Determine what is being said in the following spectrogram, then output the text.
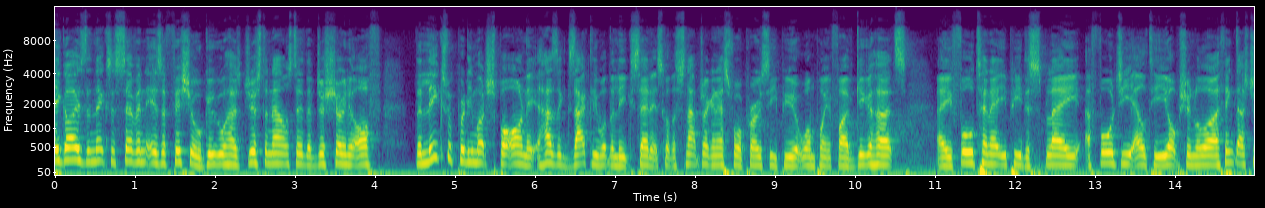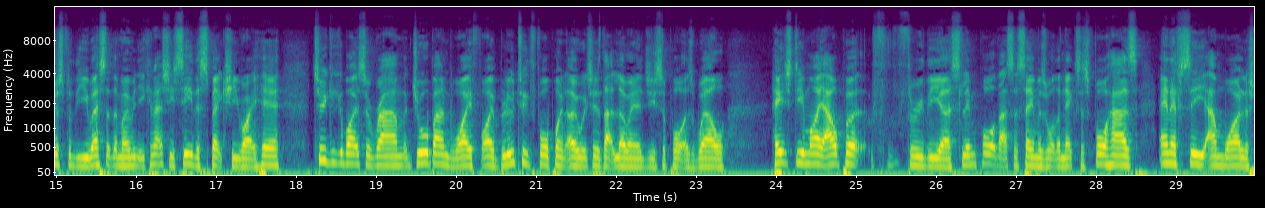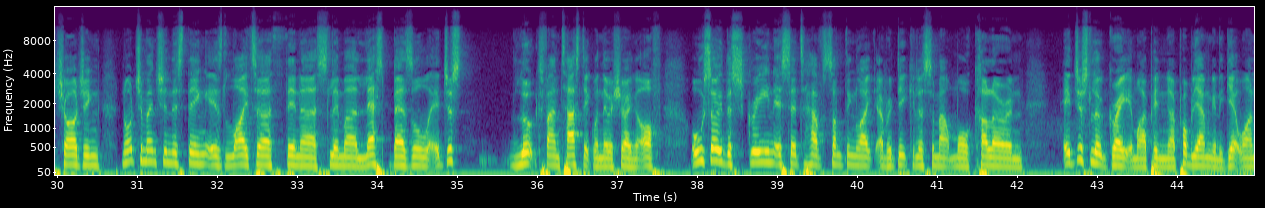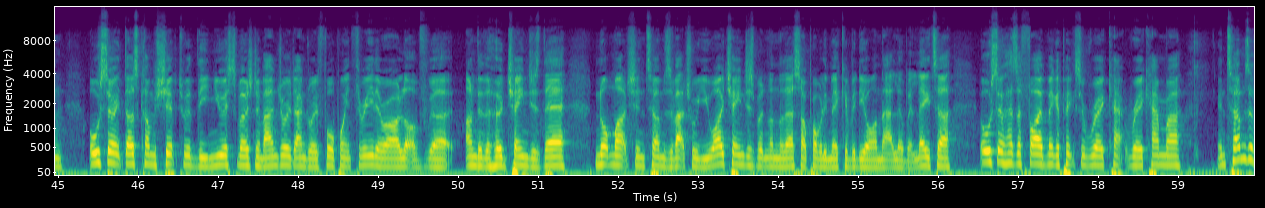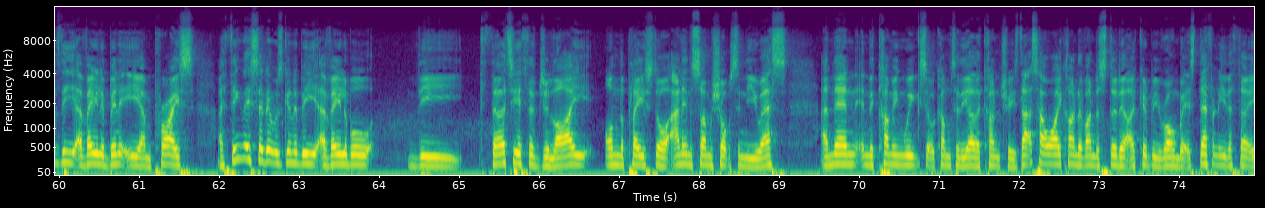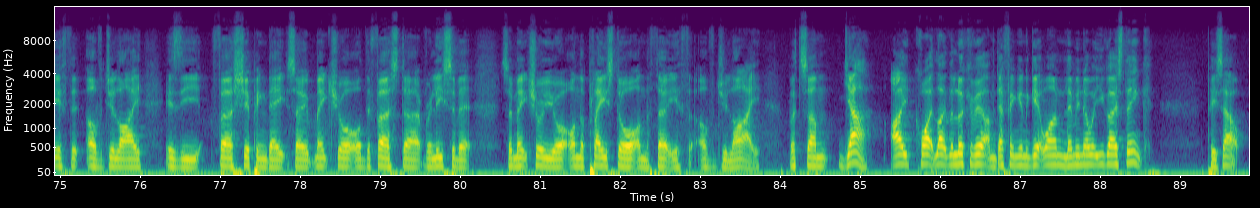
Hey guys, the Nexus 7 is official. Google has just announced it. They've just shown it off. The leaks were pretty much spot on. It has exactly what the leak said. It's got the Snapdragon S4 Pro CPU at 1.5 gigahertz, a full 1080p display, a 4G LTE option. Although I think that's just for the US at the moment. You can actually see the spec sheet right here. 2 gigabytes of RAM, dual band Wi-Fi, Bluetooth 4.0, which is that low energy support as well. HDMI output through the uh, SlimPort, that's the same as what the Nexus 4 has. NFC and wireless charging. Not to mention, this thing is lighter, thinner, slimmer, less bezel. It just looked fantastic when they were showing it off. Also, the screen is said to have something like a ridiculous amount more color, and it just looked great in my opinion. I probably am going to get one. Also, it does come shipped with the newest version of Android, Android 4.3. There are a lot of uh, under the hood changes there. Not much in terms of actual UI changes, but nonetheless, I'll probably make a video on that a little bit later. It also has a 5 megapixel rear, ca rear camera. In terms of the availability and price, I think they said it was going to be available the 30th of July on the Play Store and in some shops in the US and then in the coming weeks it will come to the other countries. That's how I kind of understood it. I could be wrong, but it's definitely the 30th of July is the first shipping date. So make sure, or the first uh, release of it. So make sure you're on the Play Store on the 30th of July. But um, yeah, I quite like the look of it. I'm definitely gonna get one. Let me know what you guys think. Peace out.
